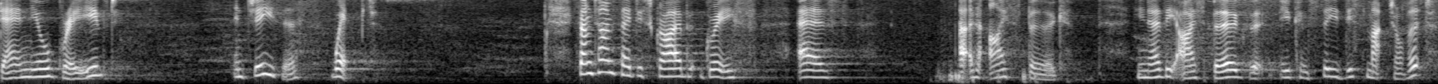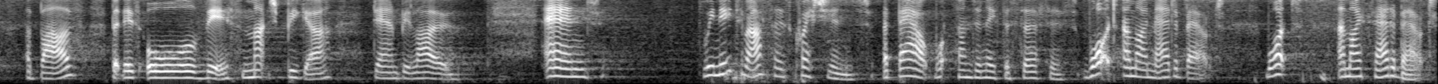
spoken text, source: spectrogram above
Daniel grieved, and Jesus wept. Sometimes they describe grief as an iceberg. You know, the iceberg that you can see this much of it above, but there's all this much bigger down below. And we need to ask those questions about what's underneath the surface. What am I mad about? What am I sad about?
